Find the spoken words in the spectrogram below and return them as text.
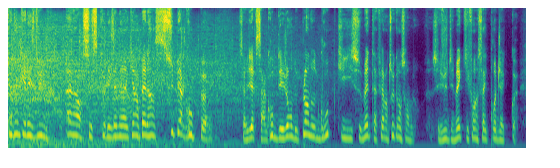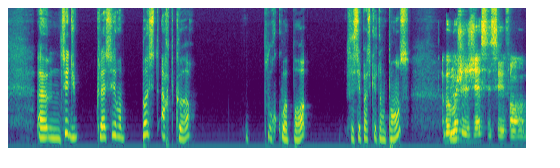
Que donc LS Dunes? Alors, c'est ce que les Américains appellent un super groupe. Ça veut dire que ça regroupe des gens de plein d'autres groupes qui se mettent à faire un truc ensemble. C'est juste des mecs qui font un side project, quoi. Hem, c'est du classé en post-hardcore. Pourquoi pas? Je sais pas ce que tu en penses. Ah bah, moi, que c'est c'est enfin,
